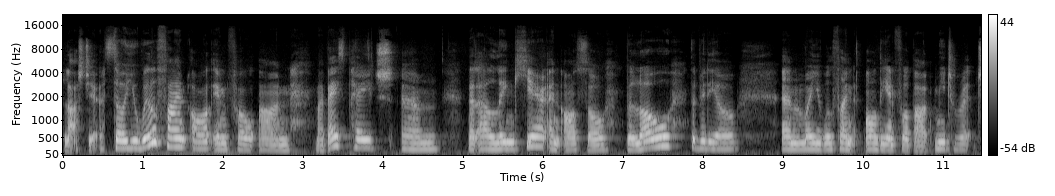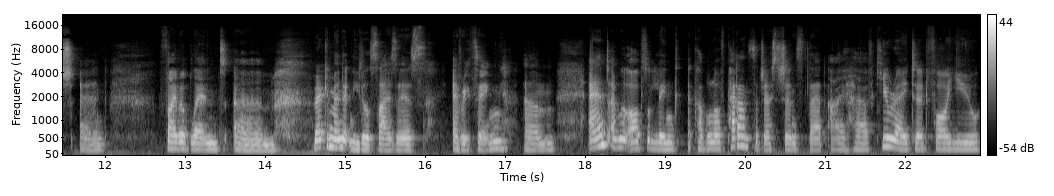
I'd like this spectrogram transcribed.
last year. So you will find all info on my base page um, that I'll link here and also below the video um, where you will find all the info about meterage and fiber blend, um, recommended needle sizes, everything. Um, and I will also link a couple of pattern suggestions that I have curated for you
